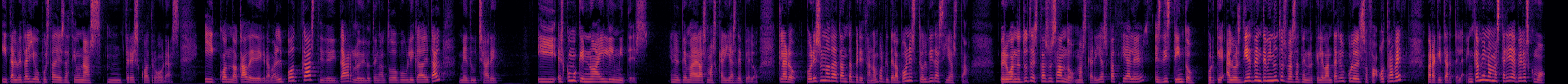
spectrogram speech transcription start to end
y tal vez la llevo puesta desde hace unas 3-4 mm, horas. Y cuando acabe de grabar el podcast y de editarlo y lo tenga todo publicado y tal, me ducharé. Y es como que no hay límites en el tema de las mascarillas de pelo. Claro, por eso no da tanta pereza, ¿no? Porque te la pones, te olvidas y ya está. Pero cuando tú te estás usando mascarillas faciales, es distinto, porque a los 10-20 minutos vas a tener que levantar el culo del sofá otra vez para quitártela. En cambio, una mascarilla de pelo es como,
